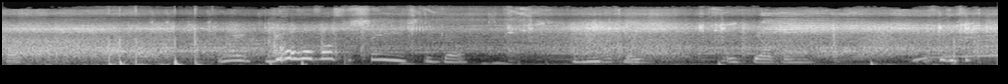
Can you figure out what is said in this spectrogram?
fuck. Nein, jo, was sehe ich, Digga? Okay. Ich glaube nicht.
